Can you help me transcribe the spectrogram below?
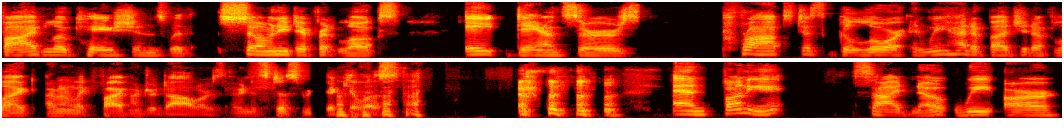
five locations with so many different looks, eight dancers, props just galore. And we had a budget of like, I don't know, like $500. I mean, it's just ridiculous. and funny side note, we are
